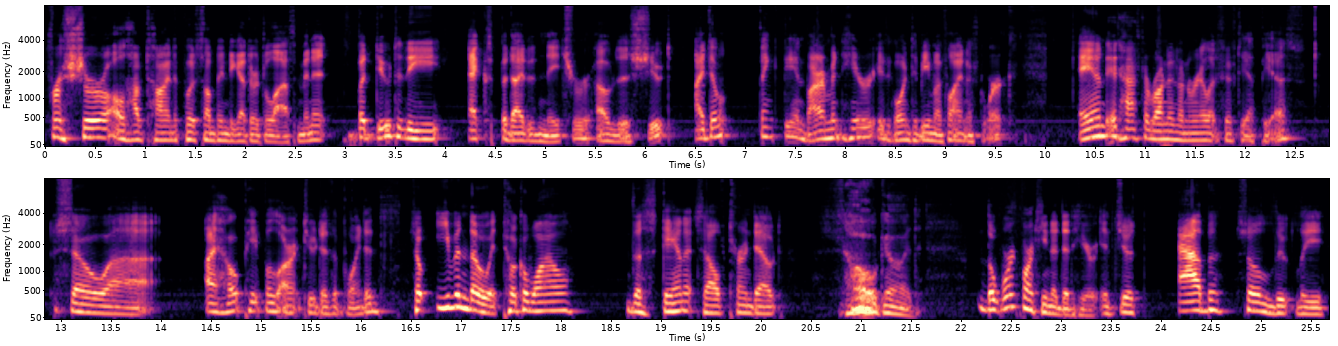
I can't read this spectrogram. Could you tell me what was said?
for sure, I'll have time to put something together at the last minute, but due to the expedited nature of this shoot, I don't think the environment here is going to be my finest work. And it has to run in Unreal at 50 FPS. So uh, I hope people aren't too disappointed. So even though it took a while, the scan itself turned out so good. The work Martina did here is just absolutely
